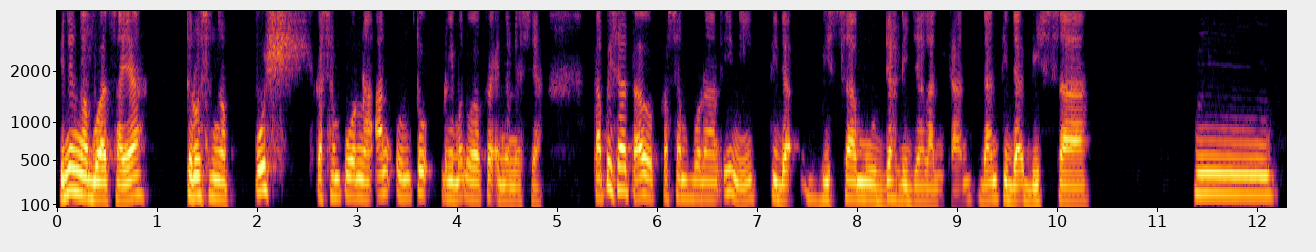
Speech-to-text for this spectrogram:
ini ngebuat saya terus nge-push kesempurnaan untuk remote worker Indonesia. Tapi saya tahu kesempurnaan ini tidak bisa mudah dijalankan dan tidak bisa, mmm,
